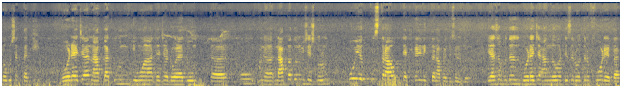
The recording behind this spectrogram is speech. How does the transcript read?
बघू शकता की घोड्याच्या नाकातून किंवा त्याच्या डोळ्यातून नाकातून विशेष करून पूयुक्त स्त्राव त्या ठिकाणी निघताना आपल्याला दिसून येतो. यासोबतच घोड्याच्या अंगावरती सर्वत्र फोड येतात.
